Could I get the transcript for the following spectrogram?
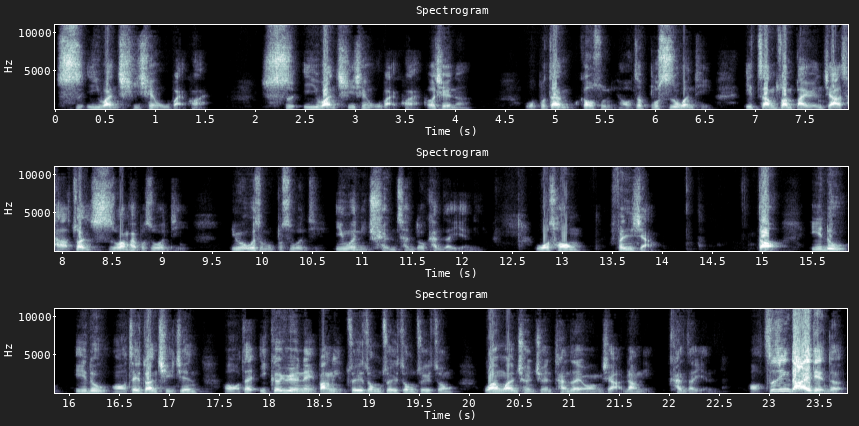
十一万七千五百块，十一万七千五百块，而且呢，我不但告诉你哦，这不是问题，一张赚百元价差，赚十万块不是问题，因为为什么不是问题？因为你全程都看在眼里，我从分享到一路一路哦，这段期间哦，在一个月内帮你追踪追踪追踪，完完全全摊在阳光下，让你看在眼里哦，资金大一点的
